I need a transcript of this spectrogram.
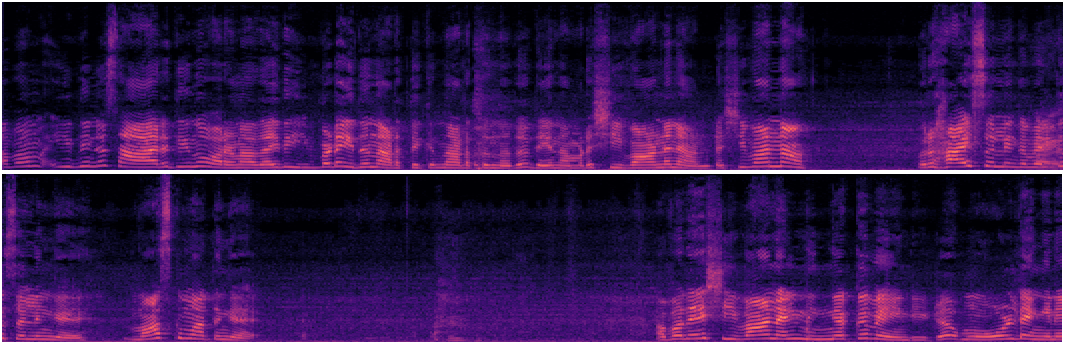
അപ്പം ഇതിന്റെ സാരഥി എന്ന് പറയുന്നത് അതായത് ഇവിടെ ഇത് നടത്തി നടത്തുന്നത് ദേ നമ്മുടെ ശിവാണനാണ് കേട്ടോ. ശിവാണ ഒരു ഹായ് സൊല്ലുങ്ക വെൽക്കം സൊല്ലുങ്ക. മാസ്ക് മാത്തുങ്ക. അപ്പോൾ അതേ ശിവാനൻ നിങ്ങൾക്ക് വേണ്ടിയിട്ട് മോൾഡ് എങ്ങനെ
